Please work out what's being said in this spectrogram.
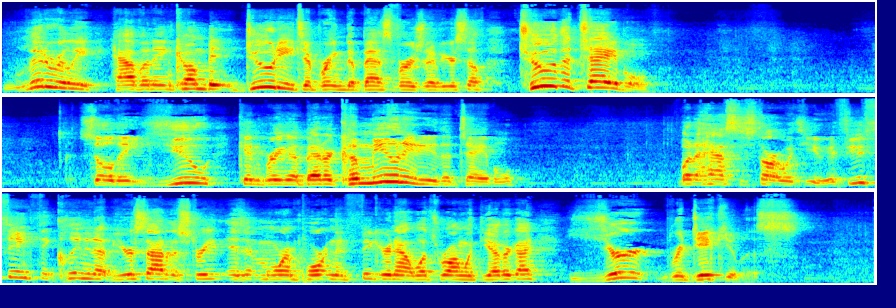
literally have an incumbent duty to bring the best version of yourself to the table so that you can bring a better community to the table. But it has to start with you. If you think that cleaning up your side of the street isn't more important than figuring out what's wrong with the other guy, you're ridiculous.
